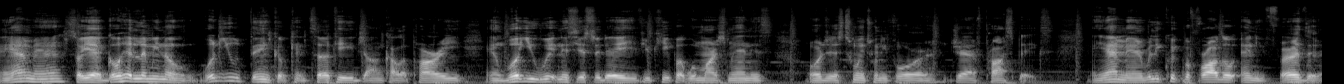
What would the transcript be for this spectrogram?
Yeah, man. So yeah, go ahead and let me know. What do you think of Kentucky, John Calipari, and what you witnessed yesterday if you keep up with March Madness or just 2024 draft prospects? And yeah, man, really quick before I go any further.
